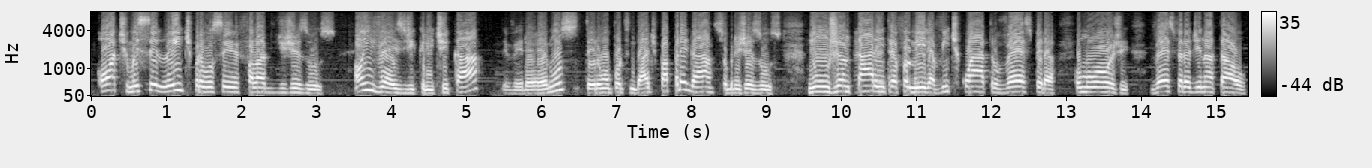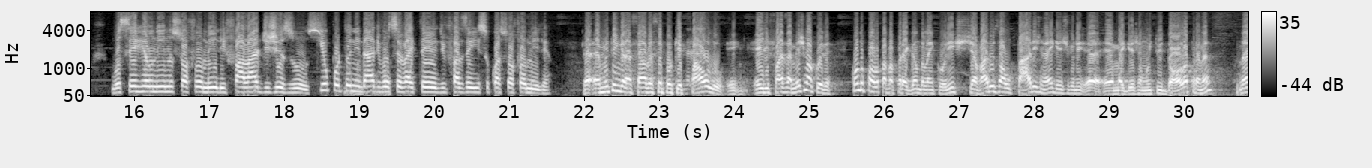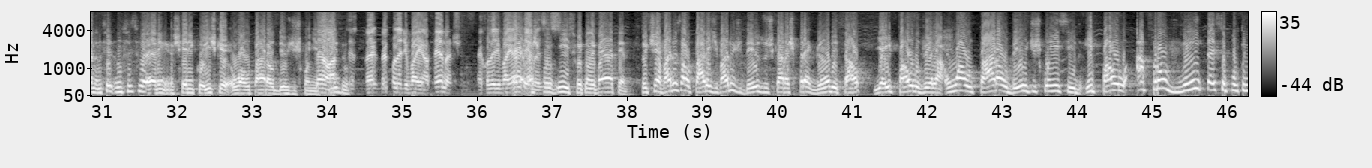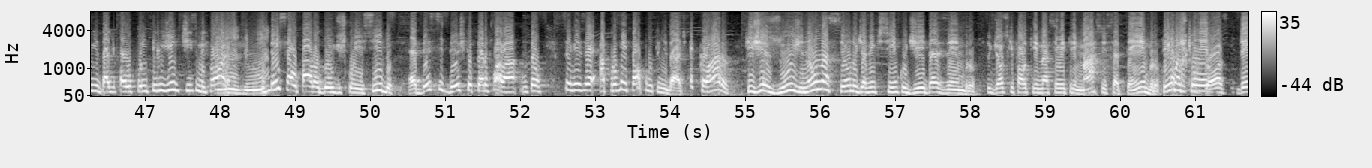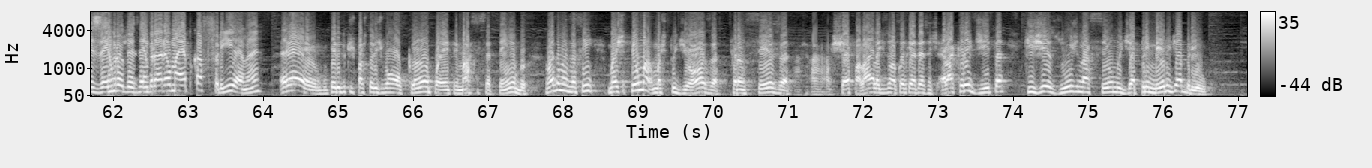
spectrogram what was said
ótimo, excelente para você falar de Jesus. Ao invés de criticar, deveremos ter uma oportunidade para pregar sobre Jesus. Num jantar entre a família, 24, véspera, como hoje, véspera de Natal, você reunindo sua família e falar de Jesus. Que oportunidade você vai ter de fazer isso com a sua família? É, é, muito engraçado, assim, porque Paulo, ele faz a mesma coisa. Quando Paulo estava pregando lá em Coríntios, tinha vários altares, né? Igreja é, é uma igreja muito idólatra, né? Não, não, sei, não sei se era, acho que era em Coríntios que o altar ao Deus desconhecido. Não, é, não é quando ele vai em Atenas? É quando ele vai em é, Atenas. Foi, isso. isso, foi quando ele vai em Atenas. Então tinha vários altares de vários deuses, os caras pregando e tal. E aí Paulo vê lá um altar ao Deus desconhecido. E Paulo aproveita essa oportunidade. Paulo foi inteligentíssimo. Ele fala: olha, uhum. tem esse altar ao Deus desconhecido, é desse Deus que eu quero falar. Então, você vê é aproveitar a oportunidade. É claro que Jesus não nasceu no dia 25 de dezembro. Estudiosos que falam que nasceu entre março e setembro tem uma estudiosa. Dezembro, dezembro era uma época fria, né? É, o período que os pastores vão ao campo é entre março e setembro, mais ou menos assim. Mas tem uma, uma estudiosa francesa, a, a chefa lá, ela diz uma coisa que é interessante. Ela acredita que Jesus nasceu no dia 1 de abril.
